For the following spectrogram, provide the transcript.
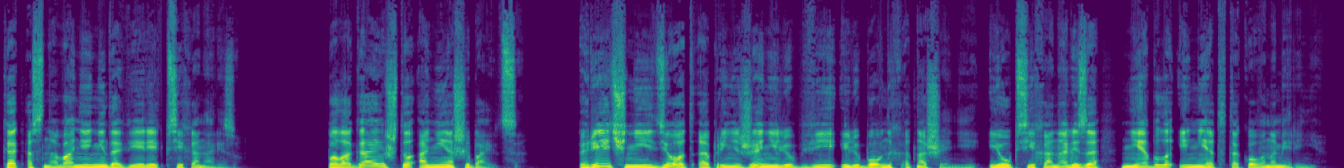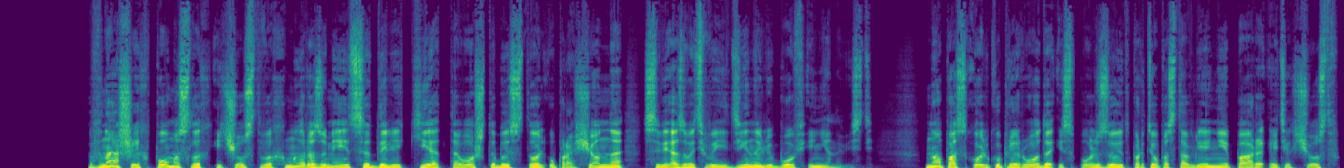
как основание недоверия к психоанализу. Полагаю, что они ошибаются. Речь не идет о принижении любви и любовных отношений, и у психоанализа не было и нет такого намерения. В наших помыслах и чувствах мы, разумеется, далеки от того, чтобы столь упрощенно связывать воедино любовь и ненависть но поскольку природа использует противопоставление пары этих чувств,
